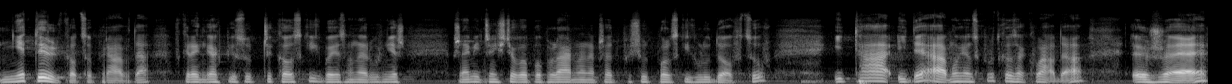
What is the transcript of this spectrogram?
nie tylko, co prawda, w kręgach piłsudczykowskich, bo jest ona również przynajmniej częściowo popularna na przykład wśród polskich ludowców. I ta idea, mówiąc krótko, zakłada, że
